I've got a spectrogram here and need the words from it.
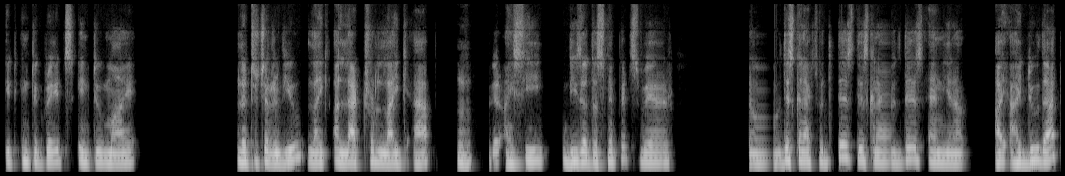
it integrates into my literature review like a lateral like app Mhm. where I see these are the snippets where you know this connects with this this connects with this and you know I I do that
